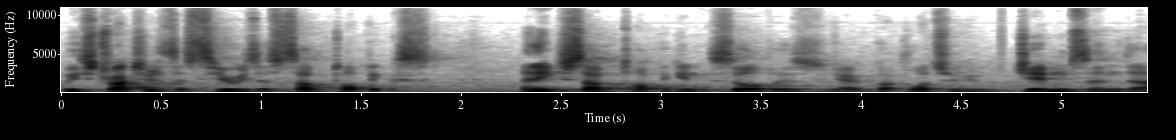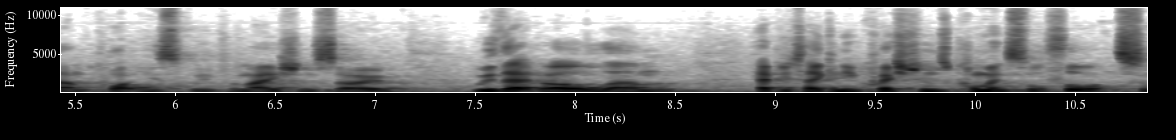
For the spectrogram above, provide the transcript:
We structured it as a series of subtopics. and each subtopic in itself has you know, got lots of gems and um, quite useful information. So with that, I'll um, happy to take any questions, comments or thoughts.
